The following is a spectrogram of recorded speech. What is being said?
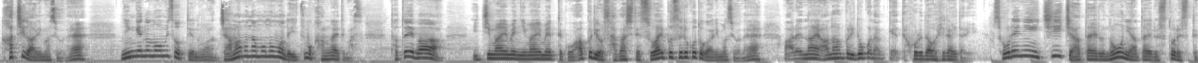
価値がありますよね。人間の脳みそっていうのは邪魔なものまでいつも考えてます。例えば、1枚目2枚目ってこうアプリを探してスワイプすることがありますよね。あれない、あのアプリどこだっけってフォルダを開いたり。それにいちいち与える脳に与えるストレスって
